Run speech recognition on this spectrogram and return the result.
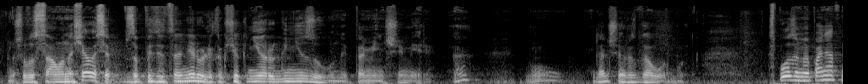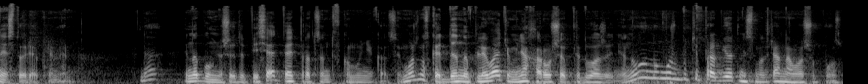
Потому что вы с самого начала себя запозиционировали как человек неорганизованный, по меньшей мере, да? Ну, дальше разговор будет. С позами понятная история примерно, да? И напомню, что это 55% коммуникации. Можно сказать, да наплевать, у меня хорошее предложение. Но оно, может быть, и пробьет, несмотря на вашу позу.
